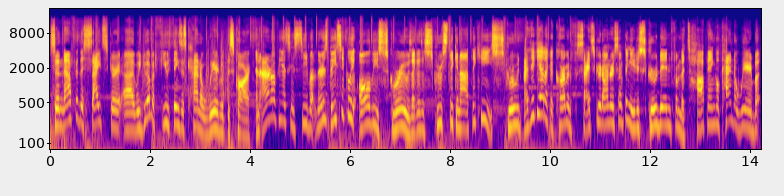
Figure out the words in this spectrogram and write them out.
So now for the side skirt, uh, we do have a few things that's kind of weird with this car. And I don't know if you guys can see, but there's basically all these screws. Like there's a screw sticking out. I think he screwed, I think he had like a carbon side skirt on or something. He just screwed in from the top angle. Kind of weird, but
